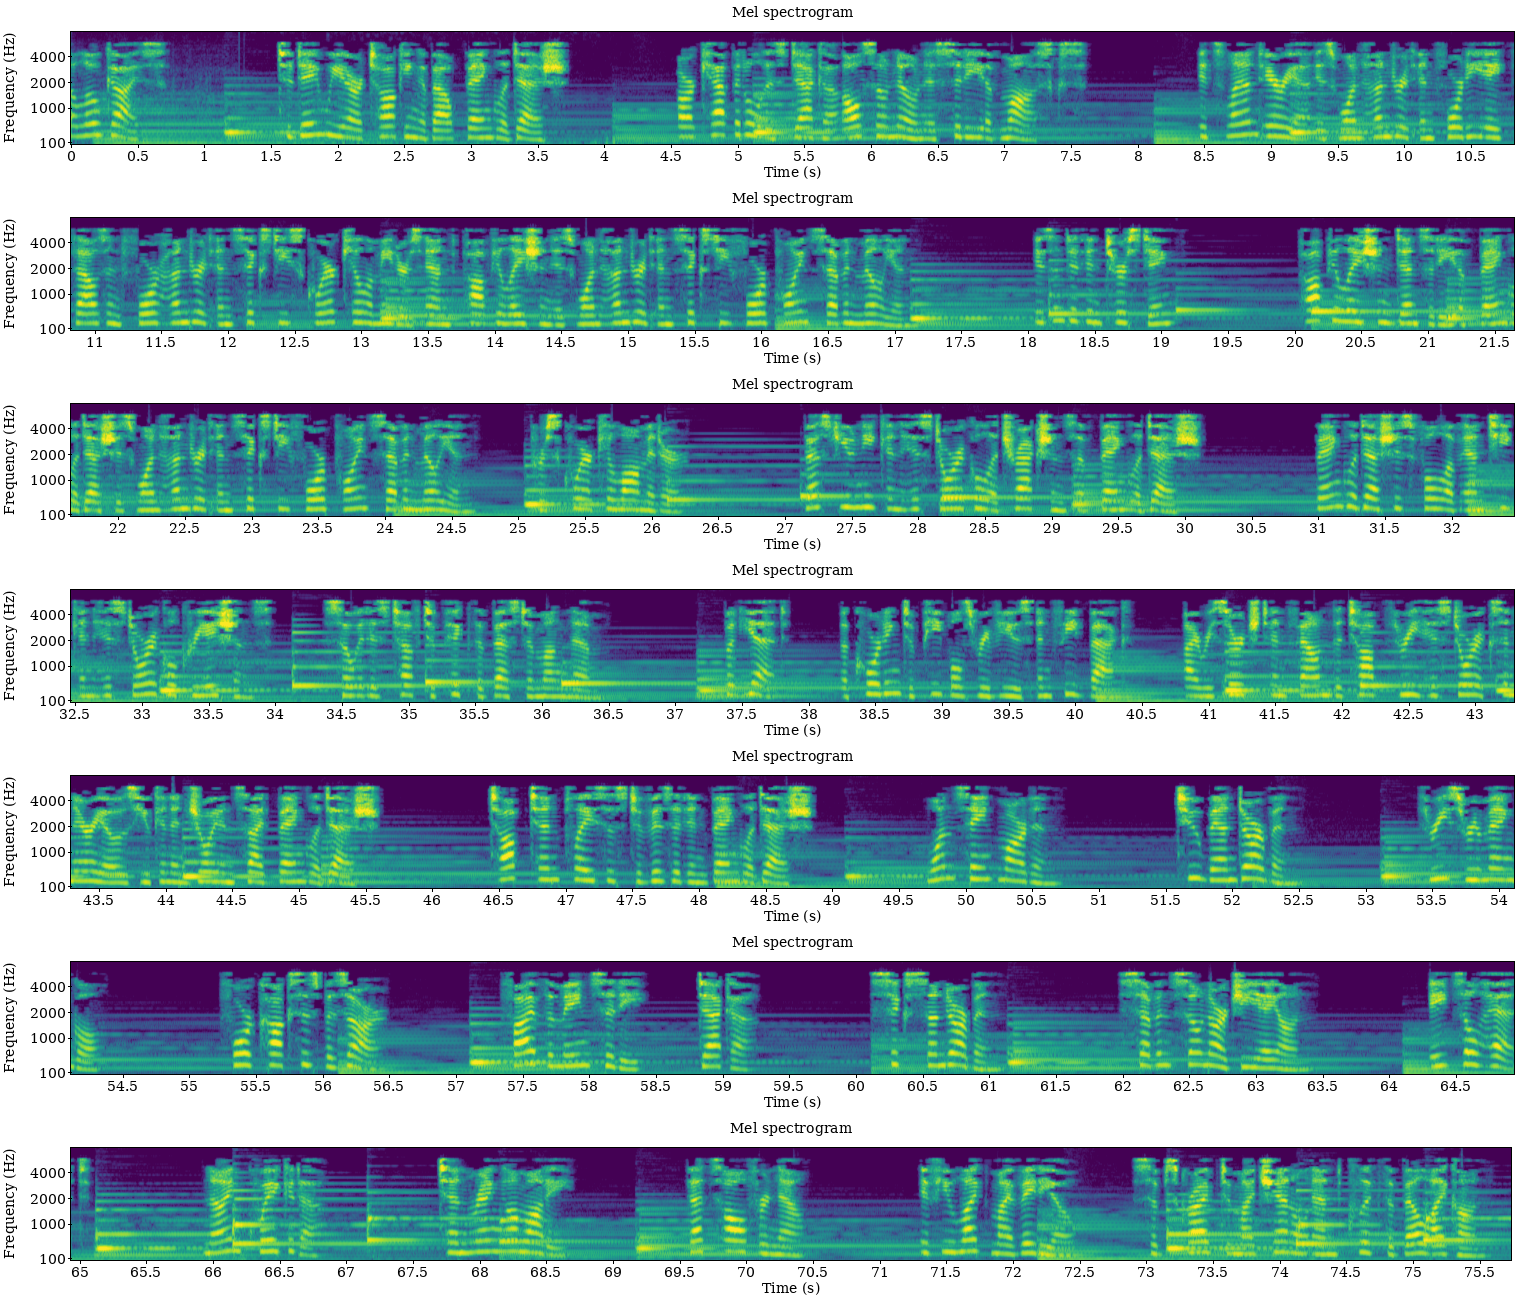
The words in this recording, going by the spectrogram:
Hello guys. Today we are talking about Bangladesh. Our capital is Dhaka also known as City of Mosques. Its land area is 148,460 square kilometers and population is 164.7 million. Isn't it interesting? Population density of Bangladesh is 164.7 million per square kilometer. Best unique and historical attractions of Bangladesh. Bangladesh is full of antique and historical creations, so it is tough to pick the best among them. But yet, according to people's reviews and feedback, I researched and found the top 3 historic scenarios you can enjoy inside Bangladesh. Top 10 places to visit in Bangladesh. 1 St. Martin. 2 Bandarban. 3 Srimangal. 4 Cox's Bazar. 5. The main city, Dhaka. 6. Sundarban. 7. Sonar Gaon. 8. Sylhet. 9. Kuakata. 10. Rangamati. That's all for now. If you like my video, subscribe to my channel and click the bell icon.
